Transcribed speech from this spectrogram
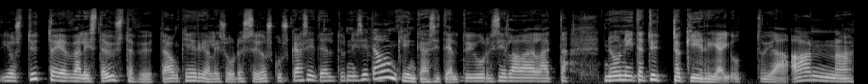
jos tyttöjen välistä ystävyyttä on kirjallisuudessa joskus käsitelty, niin sitä onkin käsitelty juuri sillä lailla, että ne on niitä tyttökirjajuttuja. Anna,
